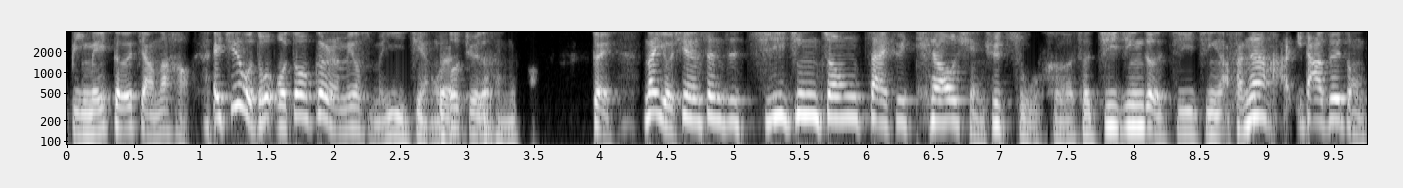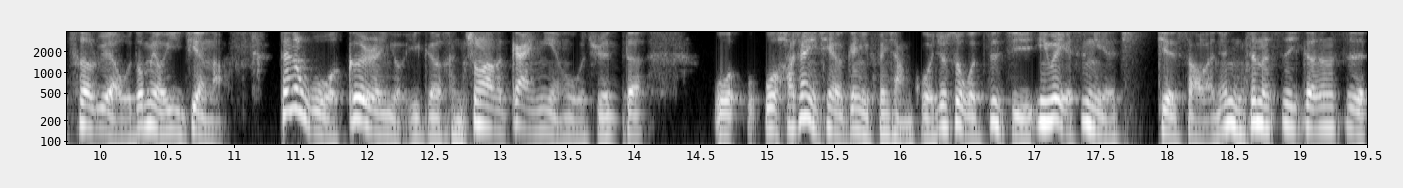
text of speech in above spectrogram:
比没得奖的好。哎，其实我都我都个人没有什么意见，我都觉得很好。对，那有些人甚至基金中再去挑选去组合，说基金的基金啊，反正一大堆种策略啊，我都没有意见了。但是我个人有一个很重要的概念，我觉得。我我好像以前有跟你分享过，就是我自己，因为也是你的介绍了，你说你真的是一个，真的是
